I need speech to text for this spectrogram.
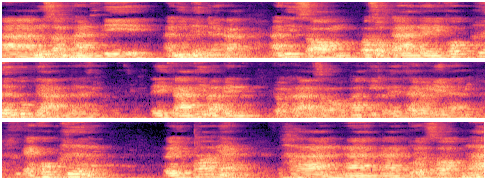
อนุสัมพันธ์ดี อันที่หนึ่งนะครับ อันที่สองประสบการณ์ในครบเครื่องทุกอย่างเลยในการที่มาเป็นประธานสมาคมภาคกิจประเทศไทยวันนี้นะแกครบเครื่อง โดยเฉพาะเนี่ยผ่านงานการตรวจสอบพระ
